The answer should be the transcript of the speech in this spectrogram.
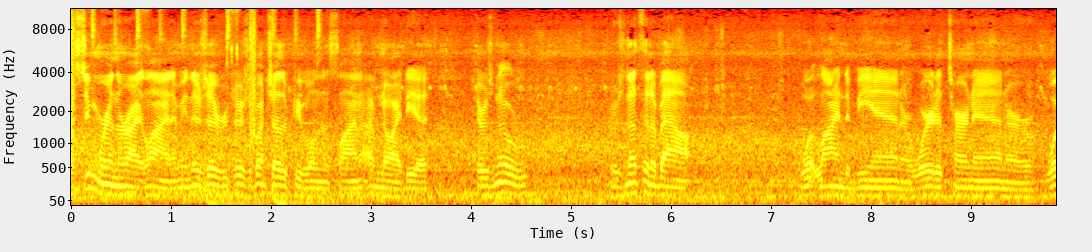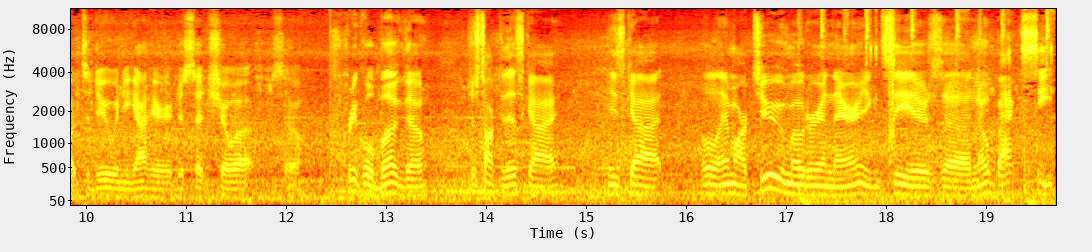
I assume we're in the right line. I mean there's a, there's a bunch of other people in this line. I have no idea. There was no there's nothing about what line to be in or where to turn in or what to do when you got here. It just said show up. So pretty cool bug though. Just talked to this guy. He's got a little MR2 motor in there. You can see there's uh, no back seat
